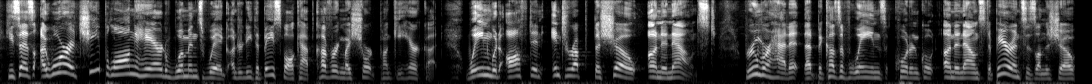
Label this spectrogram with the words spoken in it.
he says, I wore a cheap, long haired woman's wig underneath a baseball cap covering my short, punky haircut. Wayne would often interrupt the show unannounced. Rumor had it that because of Wayne's quote unquote unannounced appearances on the show,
